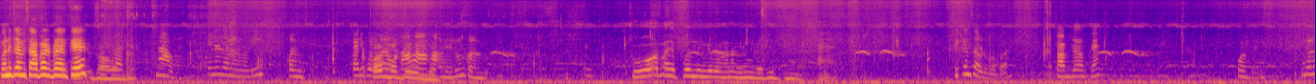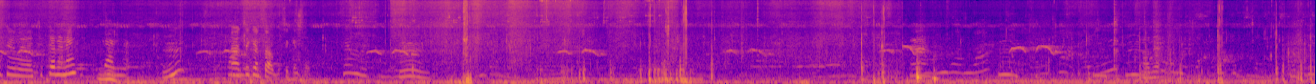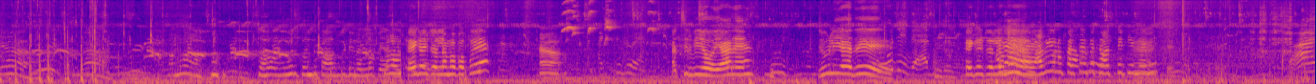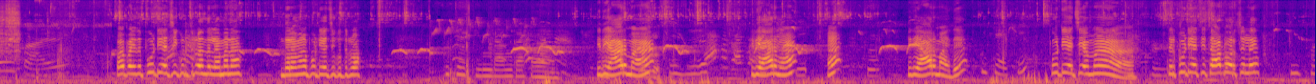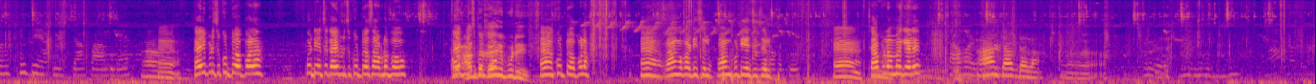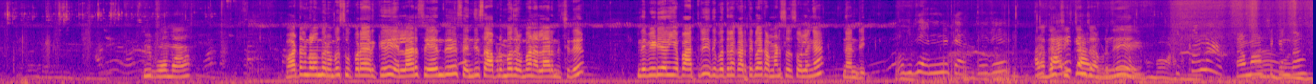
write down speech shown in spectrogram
பொன்னிச்சாமி சாப்பாடு எப்படி இருக்கு. குழம்பு மட்டும் சோறுலாம் எப்போ இருந்துங்கிறதுனால வெறும் கறி இருக்குங்க சிக்கன் சாப்பிடு பாப்பா. சாப்பிட்டு ஓகே உங்களுக்கு சிக்கன் ம்? ஆ சிக்கன் சாப்பிடு சிக்கன் சாப்பிடு. கை வரலாமா பாப்பு? ஆ. அச்சிருவியோ யாரு? ஜூலியா அது. கை கழிச்சு வரலாமா பாப்பா இதை பூட்டி வச்சு கொடுத்துட்டு வந்த லெமனை இந்த லெமனை பூட்டி வச்சு குத்துட்டு வா. ஆ. இது யாரும்மா? இது யாரும்மா? ஆ? இது யாரும்மா இது? பூட்டியாச்சி அம்மா. சரி பூட்டியாச்சி சாப்பிட வர சொல்லு. கை பிடிச்சு கூட்டு வா போலாம். பூட்டியாச்சி கை பிடிச்சு கூட்டு வா சாப்பிட போவோம். கை பிடிச்சு கூட்டு வா. பிடி. ஆ கூட்டு வா போலாம். ஆ வாங்க பாட்டி சொல்லு. வாங்க பூட்டியாச்சி சொல்லு. ஆ சாப்பிடலாமா கேளு? ஆ சாப்பிடலாம். நீ போமா மட்டன் குழம்பு ரொம்ப சூப்பராக இருக்குது எல்லாரும் சேர்ந்து செஞ்சு சாப்பிடும்போது ரொம்ப நல்லா இருந்துச்சு இந்த வீடியோ நீங்கள் பார்த்துட்டு இது பற்றின கருத்துக்களை கமெண்ட்ஸில் சொல்லுங்கள் நன்றி. அது சிக்கன் சாப்பிடுது. ஆமாம் சிக்கன் தான்.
